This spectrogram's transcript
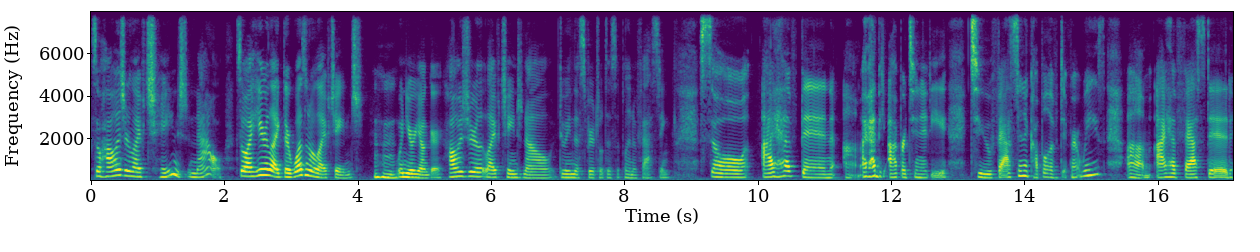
So, how has your life changed now? So, I hear like there was no life change mm-hmm. when you were younger. How has your life changed now doing the spiritual discipline of fasting? So, I have been, um, I've had the opportunity to fast in a couple of different ways. Um, I have fasted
